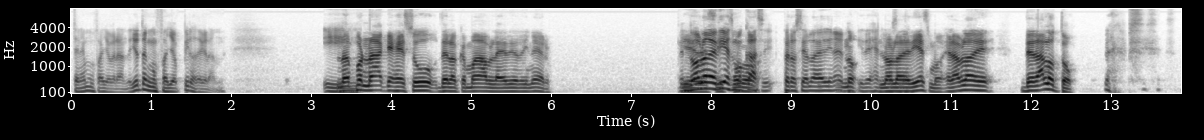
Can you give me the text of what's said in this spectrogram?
tenemos un fallo grande. Yo tengo un fallo pila de grande. Y No es por nada que Jesús de lo que más habla es de dinero. No habla de diezmo casi, pero sí habla de dinero. No, y déjenlo no habla de diezmo. Él habla de, de darlo todo.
